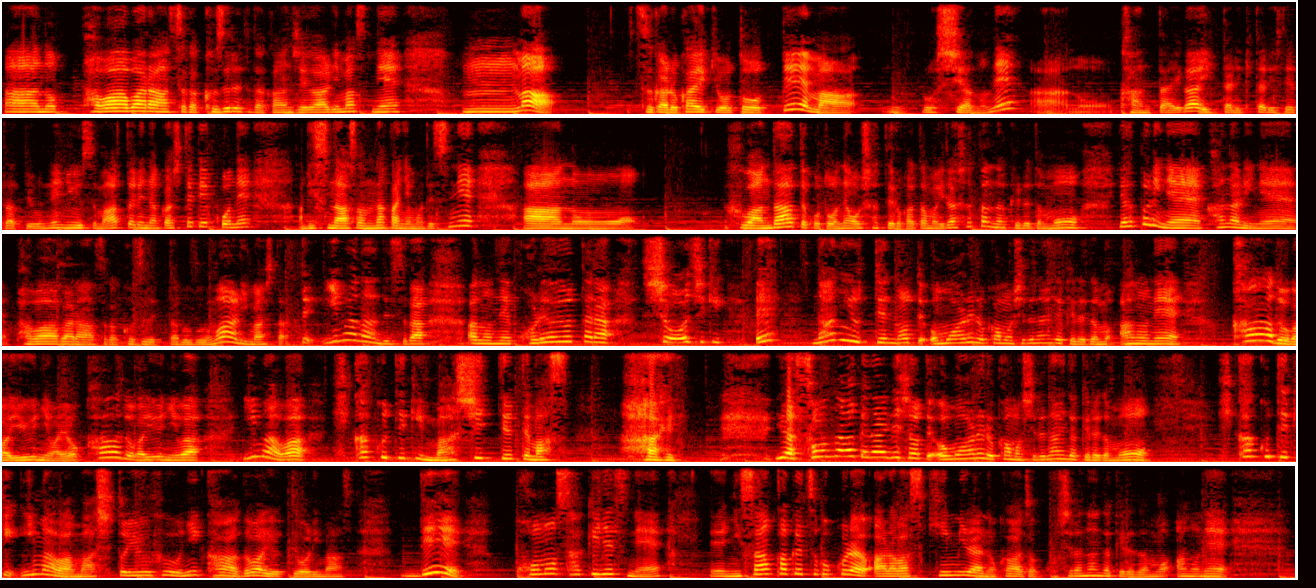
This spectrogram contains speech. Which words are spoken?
あの、パワーバランスが崩れてた感じがありますね。うん、まあ、津軽海峡を通って、まあ、ロシアのね、あの、艦隊が行ったり来たりしてたっていうね、ニュースもあったりなんかして結構ね、リスナーさんの中にもですね、あの、不安だってことをね、おっしゃってる方もいらっしゃったんだけれども、やっぱりね、かなりね、パワーバランスが崩れてた部分はありました。で、今なんですが、あのね、これを言ったら、正直、え何言ってんのって思われるかもしれないんだけれども、あのね、カードが言うにはよ、カードが言うには、今は比較的マシって言ってます。はい。いや、そんなわけないでしょって思われるかもしれないんだけれども、比較的今はマシという風にカードは言っております。で、この先ですね、え2、3ヶ月後くらいを表す近未来のカードがこちらなんだけれども、あのね、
